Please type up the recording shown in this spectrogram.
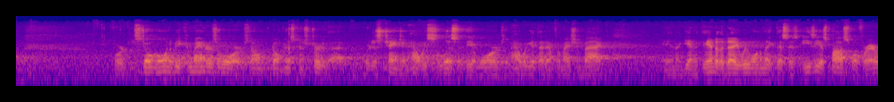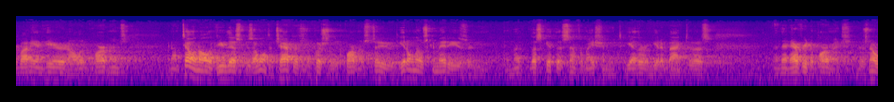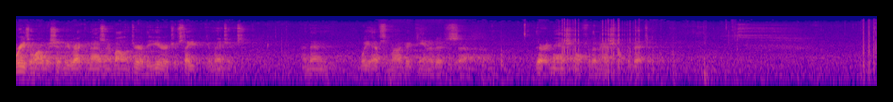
We're still going to be Commander's Awards. Don't, don't misconstrue that. We're just changing how we solicit the awards and how we get that information back. And again, at the end of the day, we want to make this as easy as possible for everybody in here and all the departments. And I'm telling all of you this because I want the chapters to push the departments too. Get on those committees and let, let's get this information together and get it back to us. And then every department, there's no reason why we shouldn't be recognizing a volunteer of the year at your state conventions. And then we have some uh, good candidates, uh, there at national for the national convention.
